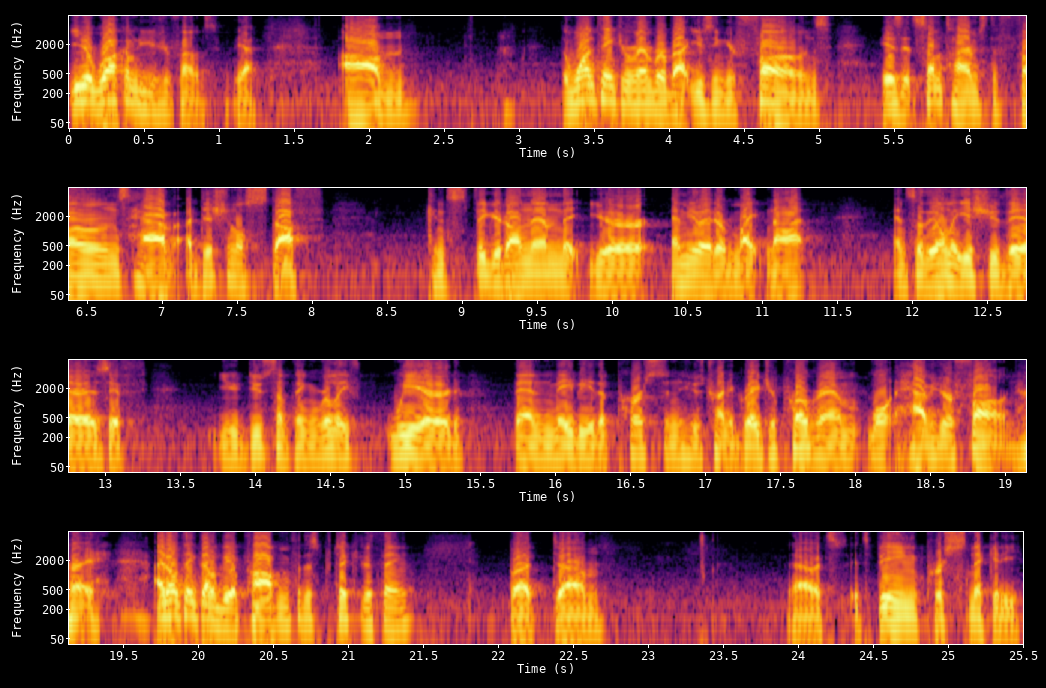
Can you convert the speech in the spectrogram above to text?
You're welcome to use your phones, yeah. Um, the one thing to remember about using your phones is that sometimes the phones have additional stuff configured on them that your emulator might not. And so the only issue there is if you do something really weird then maybe the person who's trying to grade your program won't have your phone, right? I don't think that'll be a problem for this particular thing, but um, no, it's, it's being persnickety.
